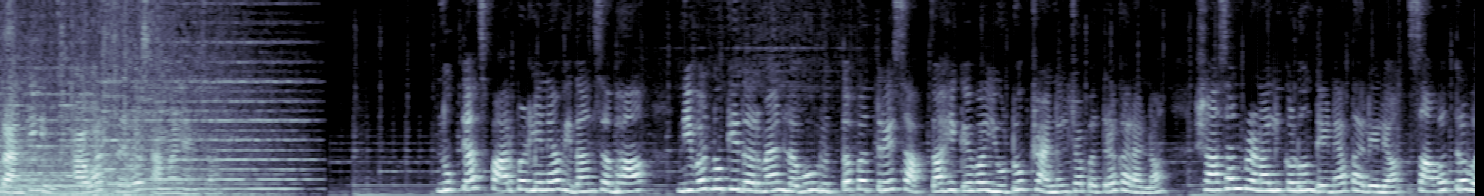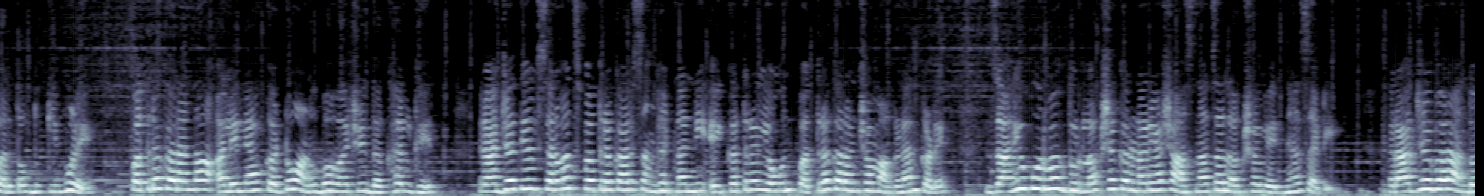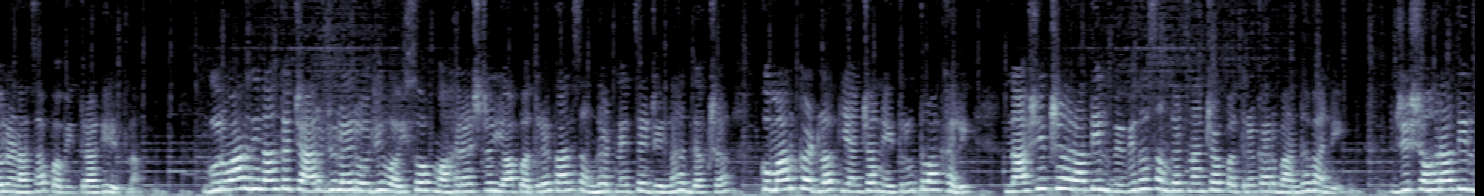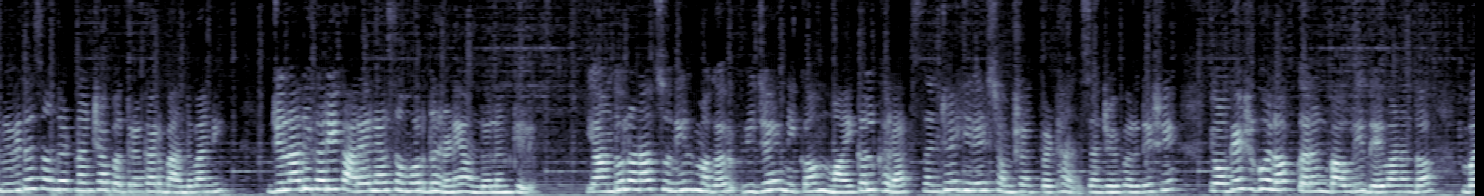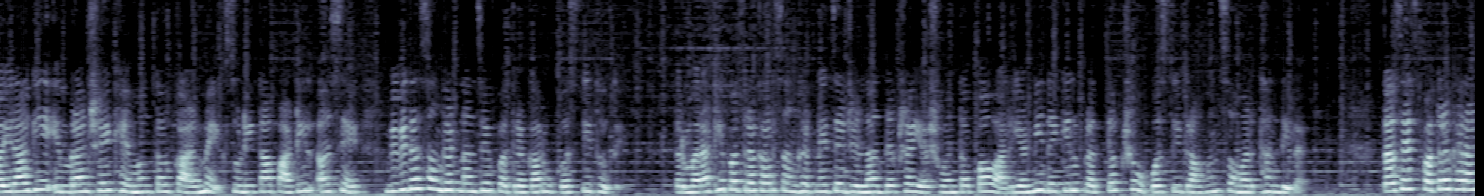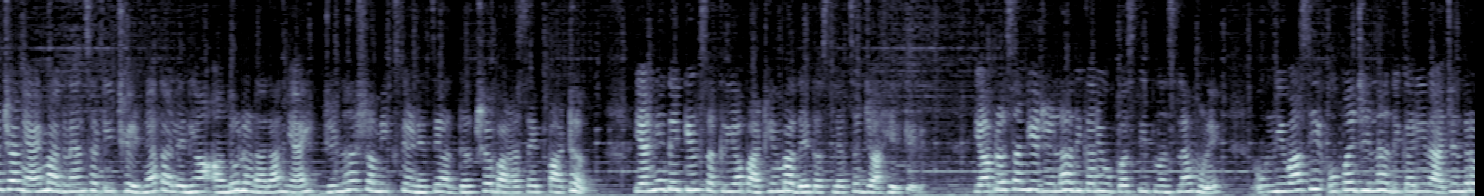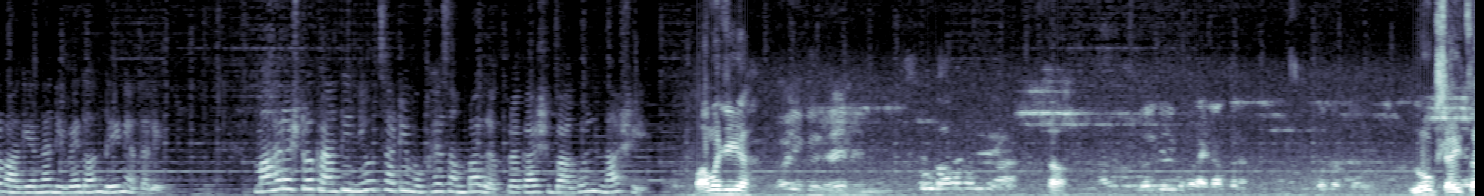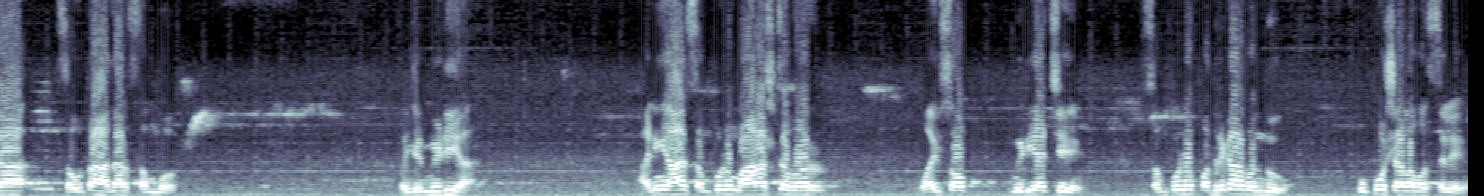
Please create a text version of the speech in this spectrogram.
क्रांती news आवाज सर्वसामान्यांचा. नुकत्याच पार पडलेल्या विधानसभा निवडणुकीदरम्यान लघु वृत्तपत्रे साप्ताहिके व यूट्यूब चॅनलच्या पत्रकारांना शासन प्रणालीकडून देण्यात आलेल्या सावत्र वर्तवणुकीमुळे पत्रकारांना आलेल्या कटू अनुभवाची दखल घेत राज्यातील सर्वच पत्रकार संघटनांनी एकत्र येऊन पत्रकारांच्या मागण्यांकडे जाणीवपूर्वक दुर्लक्ष करणाऱ्या शासनाचं लक्ष वेधण्यासाठी राज्यभर आंदोलनाचा पवित्रा घेतला. गुरुवार दिनांक चार जुलै रोजी व्हॉइस ऑफ महाराष्ट्र या पत्रकार संघटनेचे जिल्हाध्यक्ष कुमार कडलक यांच्या नेतृत्वाखाली नाशिक शहरातील विविध संघटनांच्या पत्रकार बांधवांनी जी शहरातील विविध संघटनांच्या पत्रकार बांधवांनी जिल्हाधिकारी कार्यालयासमोर धरणे आंदोलन केले. या आंदोलनात सुनील मगर विजय निकम मायकल खरात संजय हिरे शमशाद पठाण संजय परदेशी योगेश घोलप करण बावरी देवानंद बैरागी इम्रान शेख हेमंत काळमेक सुनीता पाटील असे विविध संघटनांचे पत्रकार उपस्थित होते. तर मराठी पत्रकार संघटनेचे जिल्हाध्यक्ष यशवंत पवार यांनी देखील प्रत्यक्ष उपस्थित राहून समर्थन दिलंय. तसेच पत्रकारांच्या न्याय मागण्यांसाठी छेडण्यात आलेल्या आंदोलनाला न्याय जिल्हा श्रमिक सेनेचे अध्यक्ष बाळासाहेब पाठक यांनी देखील सक्रिय पाठिंबा देत असल्याचं जाहीर केले. या प्रसंगी जिल्हाधिकारी उपस्थित नसल्यामुळे निवासी उपजिल्हाधिकारी राजेंद्र वाघ यांना निवेदन देण्यात आले. महाराष्ट्र क्रांती न्यूजसाठी मुख्य संपादक प्रकाश बागुल नाशिक. लोकशाहीचा चौथा आधारस्तंभ म्हणजे मीडिया आणि आज संपूर्ण महाराष्ट्रभर व्हॉइस ऑफ मीडियाचे संपूर्ण पत्रकार बंधू उपोषणाला बसले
